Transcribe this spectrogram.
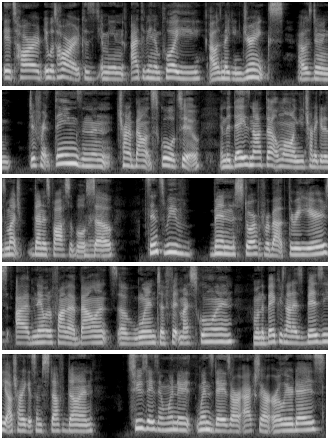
it's hard. It was hard because I mean I had to be an employee. I was making drinks. I was doing different things, and then trying to balance school too. And the day's not that long. You're trying to get as much done as possible. So since we've been in the store for about three years, I've been able to find that balance of when to fit my school in. When the bakery's not as busy, I'll try to get some stuff done. Tuesdays and Wednesday- Wednesdays are actually our earlier days.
